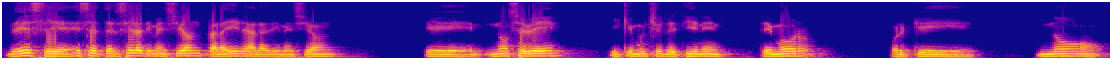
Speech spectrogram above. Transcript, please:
de ese, esa tercera dimensión para ir a la dimensión que no se ve y que muchos le tienen temor porque no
